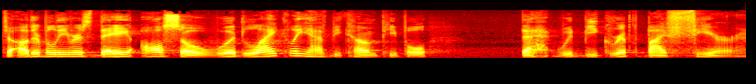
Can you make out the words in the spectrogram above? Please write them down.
to other believers? They also would likely have become people that would be gripped by fear.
